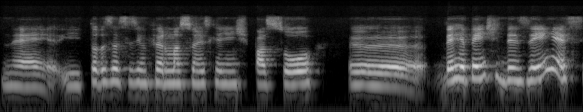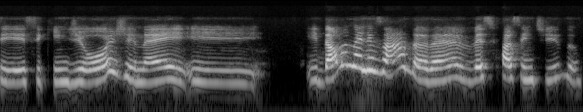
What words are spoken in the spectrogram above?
né? E todas essas informações que a gente passou, uh, de repente desenha esse, esse Kim de hoje, né? E, e dá uma analisada, né? Ver se faz sentido.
